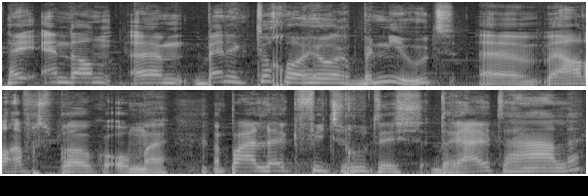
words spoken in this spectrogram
hey, en dan ehm, ben ik toch wel heel erg benieuwd. Eh, we hadden afgesproken om eh, een paar leuke fietsroutes eruit te halen.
